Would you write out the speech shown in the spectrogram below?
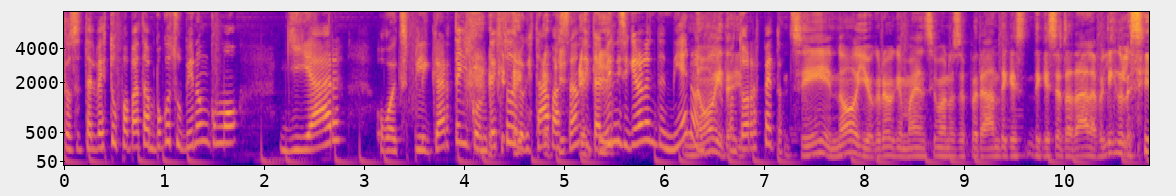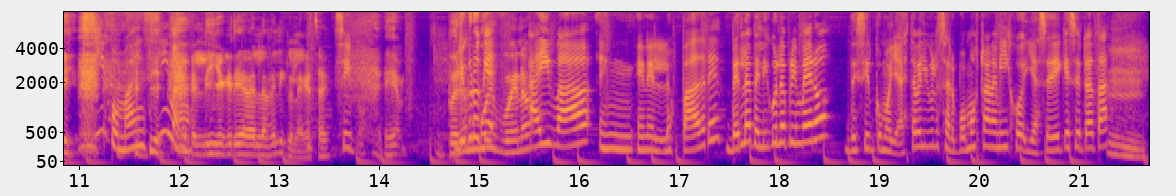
Entonces tal vez tus papás tampoco supieron cómo guiar o explicarte el contexto de lo que estaba pasando y tal vez ni siquiera lo entendieron, No, y- con todo respeto. Sí, no, yo creo que más encima no se esperaban de qué, de qué se trataba la película, sí. Sí, pues más encima. El niño quería ver la película, ¿cachai? Sí, pues. Eh, pero Yo es creo muy que bueno. ahí va en, en el- los padres, ver la película primero, decir como ya, esta película se la puedo mostrar a mi hijo, ya sé de qué se trata, Mm,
